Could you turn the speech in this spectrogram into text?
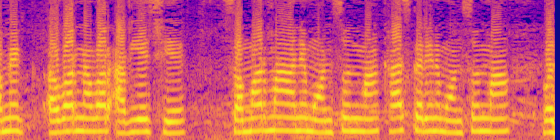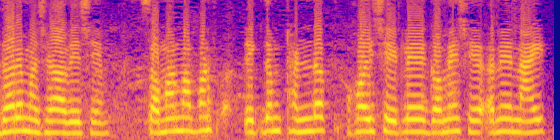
અમે અવારનવાર આવીએ છીએ. સમરમાં અને મોન્સૂનમાં, ખાસ કરીને મોન્સૂનમાં વધારે મજા આવે છે. સમરમાં પણ એકદમ ઠંડક હોય છે એટલે ગમે છે અને નાઇટ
